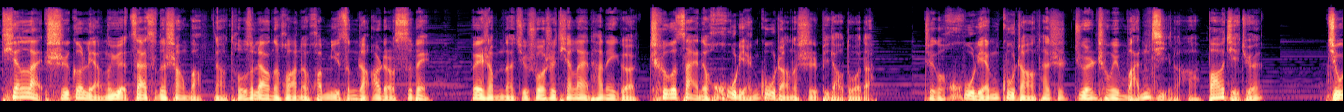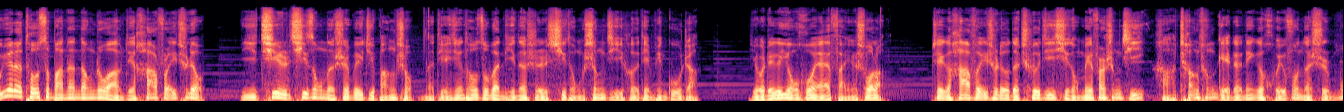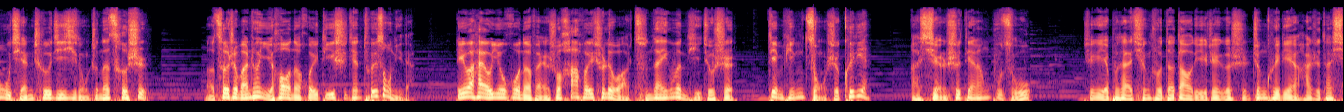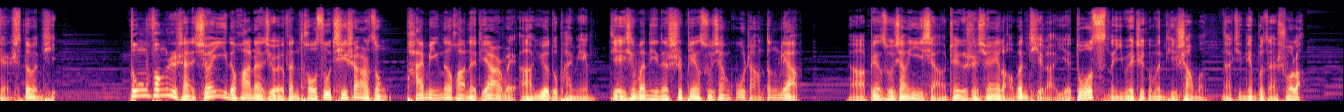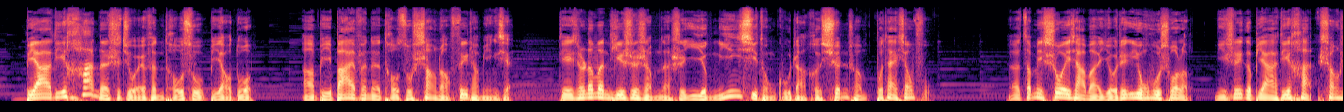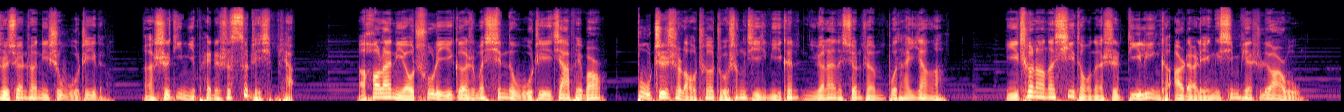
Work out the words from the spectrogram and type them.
天籁时隔两个月再次的上榜啊，投诉量的话呢环比增长二点四倍。为什么呢？据说是天籁它那个车载的互联故障呢是比较多的。这个互联故障它是居然成为顽疾了啊，不好解决。九月的投诉榜单当中啊，这哈弗 H 六以七十七宗呢是位居榜首。那典型投诉问题呢是系统升级和电瓶故障。有这个用户也反映说了，这个哈弗 H 六的车机系统没法升级哈，长城给的那个回复呢是目前车机系统正在测试，啊，测试完成以后呢会第一时间推送你的。另外还有用户呢反映说，哈弗 H 六啊存在一个问题，就是电瓶总是亏电啊，显示电量不足。这个也不太清楚，它到底这个是真亏电还是它显示的问题。东风日产轩逸的话呢，九月份投诉七十二宗，排名的话呢第二位啊，月度排名。典型问题呢是变速箱故障灯亮，啊，变速箱异响，这个是轩逸老问题了，也多次呢因为这个问题上网。那今天不再说了。比亚迪汉呢是九月份投诉比较多，啊，比八月份的投诉上涨非常明显。典型的问题是什么呢？是影音系统故障和宣传不太相符。呃，咱们说一下吧，有这个用户说了。你是一个比亚迪汉，上市宣传你是五 G 的啊，实际你配的是四 G 芯片啊。后来你又出了一个什么新的五 G 加配包，不支持老车主升级，你跟你原来的宣传不太一样啊。你车辆的系统呢是 D-Link 二点零，芯片是六二五，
